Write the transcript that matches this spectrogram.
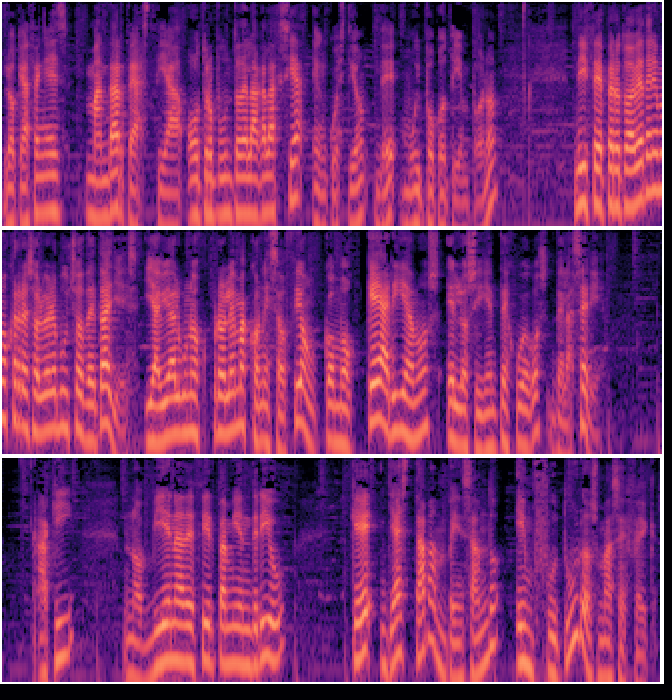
lo que hacen es mandarte hacia otro punto de la galaxia en cuestión de muy poco tiempo, ¿no? Dice, pero todavía tenemos que resolver muchos detalles y había algunos problemas con esa opción, como qué haríamos en los siguientes juegos de la serie. Aquí nos viene a decir también Drew que ya estaban pensando en futuros Mass Effect.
